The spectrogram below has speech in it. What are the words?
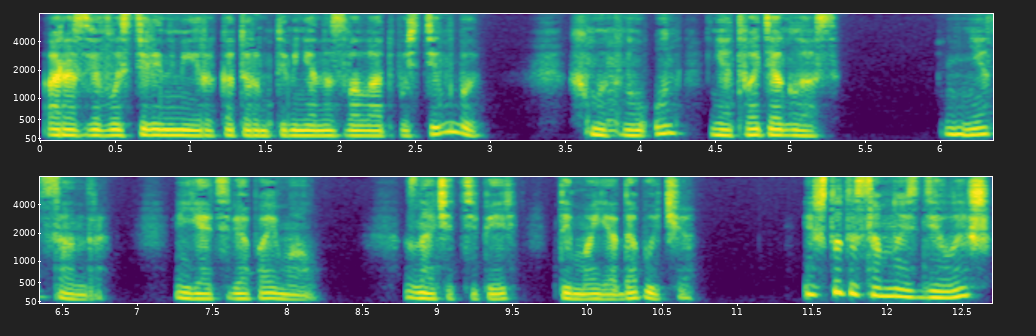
А разве властелин мира, которым ты меня назвала, отпустил бы? хмыкнул он, не отводя глаз. Нет, Сандра, я тебя поймал. Значит, теперь ты моя добыча. И что ты со мной сделаешь,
